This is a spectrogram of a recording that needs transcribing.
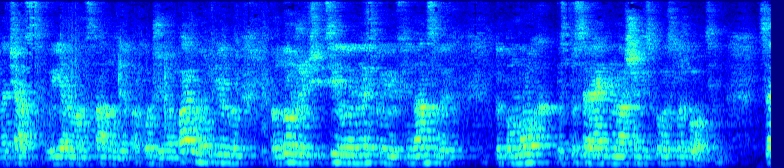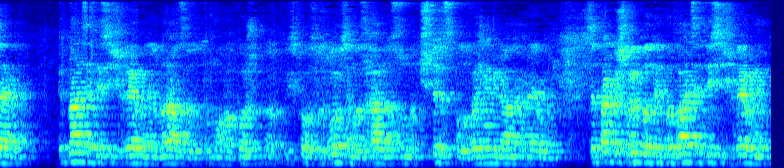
на час воєнного стану для проходження опалювального періоду, продовжуючи цілою низкою фінансових допомог безпосередньо нашим військовослужбовцям. Це 15 тисяч гривень одноразова допомога кожному військовослужбовцям, загальна сума 4,5 мільйона гривень. Це також виплати по 20 тисяч гривень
